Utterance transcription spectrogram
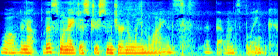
well, they're not, this one I just drew some journaling lines, but that one's blank.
